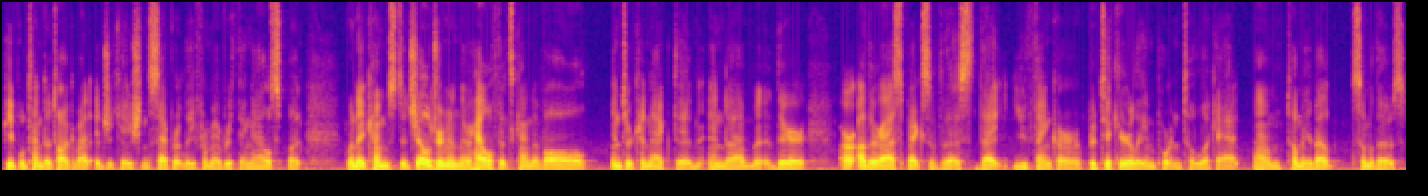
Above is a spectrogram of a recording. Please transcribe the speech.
people tend to talk about education separately from everything else. But when it comes to children and their health, it's kind of all interconnected. And um, there are other aspects of this that you think are particularly important to look at. Um, tell me about some of those.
